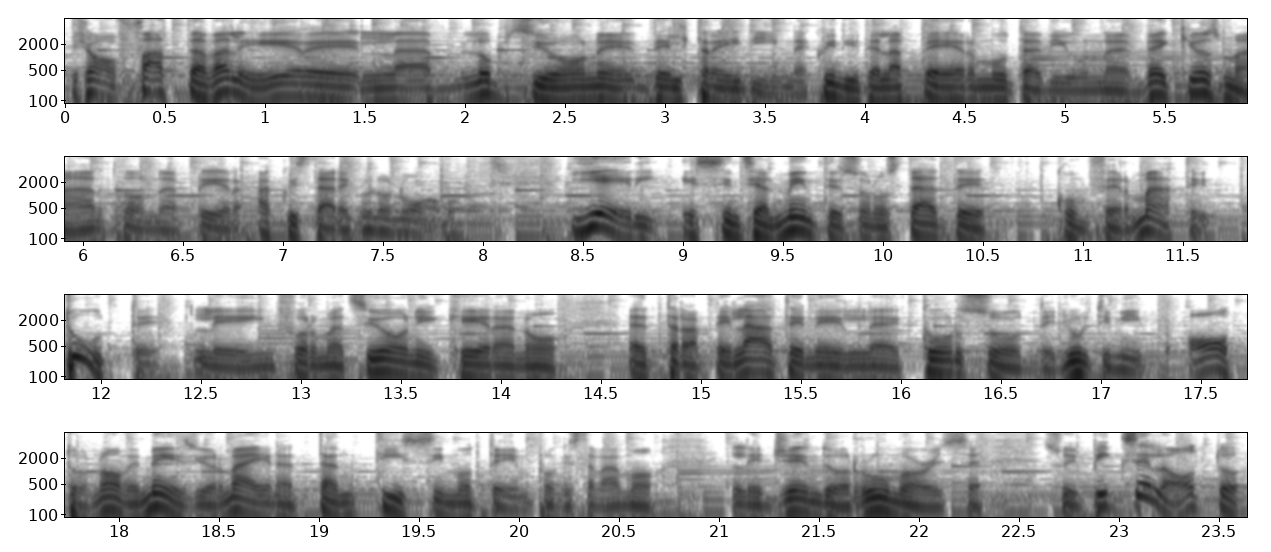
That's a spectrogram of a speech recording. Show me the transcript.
diciamo, fatta valere la, l'opzione del trade-in, quindi della permuta di un vecchio smartphone per acquistare quello nuovo. Ieri essenzialmente sono state confermate tutte le informazioni che erano eh, trapelate nel corso degli ultimi 8-9 mesi, ormai era tantissimo tempo che stavamo leggendo rumors sui Pixel 8,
